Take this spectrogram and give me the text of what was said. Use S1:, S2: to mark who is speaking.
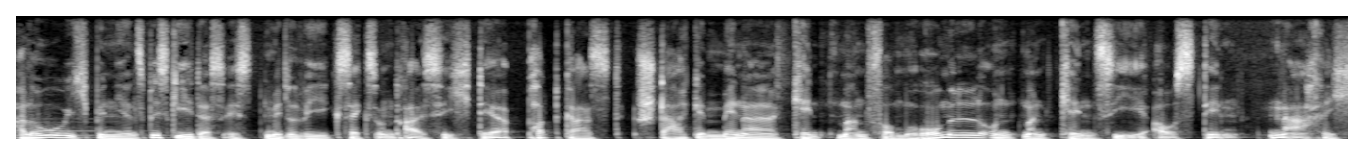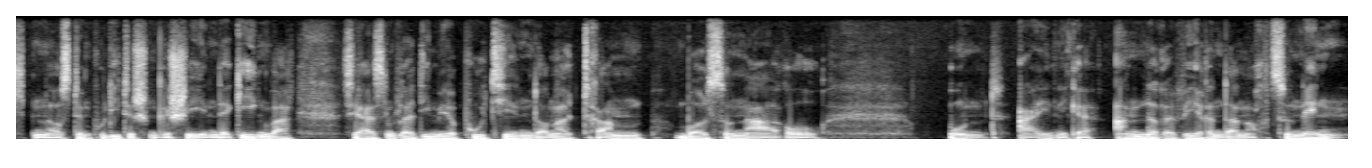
S1: Hallo, ich bin Jens Biski, das ist Mittelweg 36, der Podcast. Starke Männer kennt man vom Rummel und man kennt sie aus den Nachrichten, aus dem politischen Geschehen der Gegenwart. Sie heißen Wladimir Putin, Donald Trump, Bolsonaro und einige andere wären da noch zu nennen.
